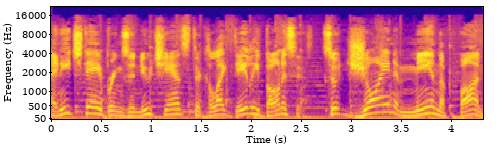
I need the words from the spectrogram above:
and each day brings a new chance to collect daily bonuses. So join me in the fun.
